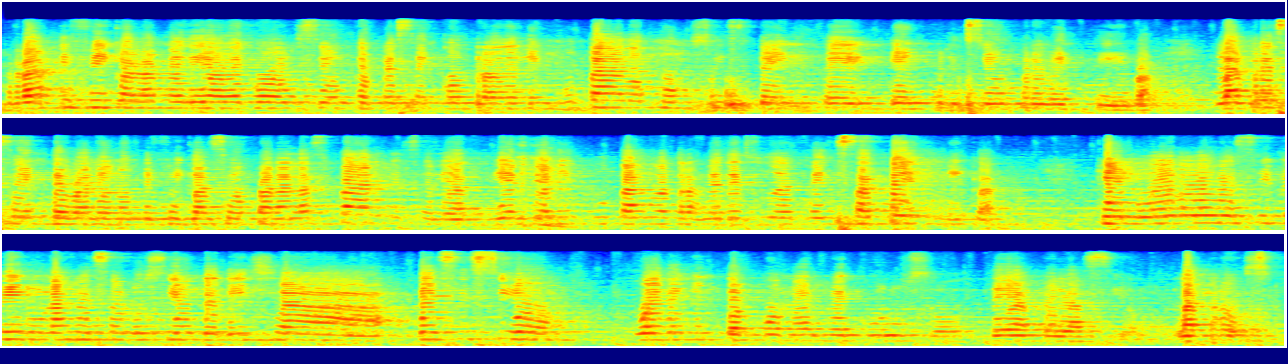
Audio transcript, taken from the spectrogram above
ratifica la medida de coerción que pese en contra del imputado consistente en prisión preventiva. La presente vale notificación para las partes, se le advierte al imputado a través de su defensa técnica que luego de recibir una resolución de dicha decisión pueden interponer recurso de apelación. La próxima.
